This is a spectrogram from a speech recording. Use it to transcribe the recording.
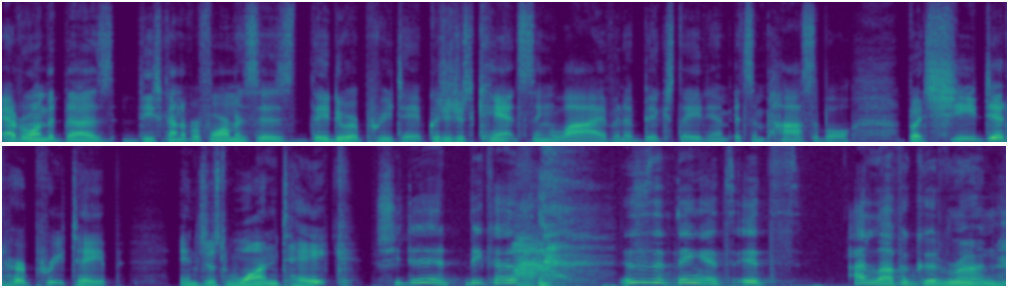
everyone that does these kind of performances, they do it pre-tape because you just can't sing live in a big stadium. It's impossible. But she did her pre-tape in just one take. She did because this is the thing. It's it's. I love a good run.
